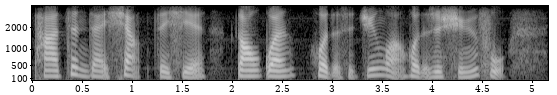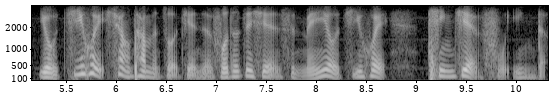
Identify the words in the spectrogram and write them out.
他正在向这些高官，或者是君王，或者是巡抚，有机会向他们做见证，否则这些人是没有机会听见福音的。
